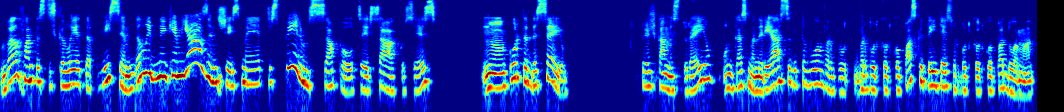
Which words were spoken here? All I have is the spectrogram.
Un vēl fantastiska lieta - visiem dalībniekiem jāzina šīs mērķis pirms sapulce ir sākusies. Kur tad es eju? Priekš kam es tur eju un kas man ir jāsagatavo, varbūt, varbūt kaut ko paskatīties, varbūt kaut ko padomāt.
